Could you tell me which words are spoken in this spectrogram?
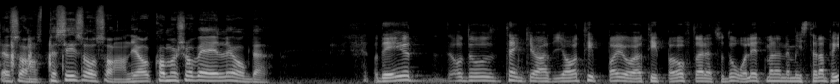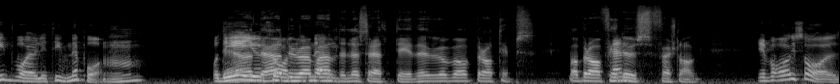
Det sa han. Precis så sa han. Jag kommer så väl ihåg det. Och det är ju och då tänker jag att jag tippar ju och jag tippar ofta rätt så dåligt. Men den där Mr Rapid var jag lite inne på. Mm. Och det är ju det från... du när- alldeles rätt i. Det var bra tips. Vad bra fidusförslag. Det var ju så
